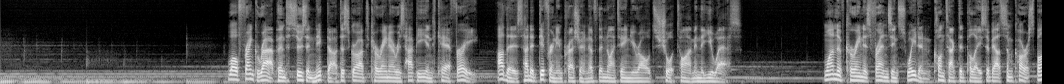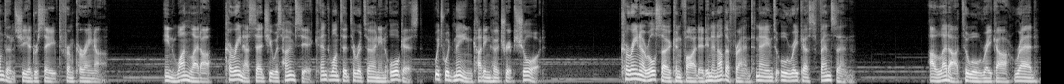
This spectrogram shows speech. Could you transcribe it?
While Frank Rapp and Susan Nichter described Karina as happy and carefree, others had a different impression of the 19 year old's short time in the US. One of Karina's friends in Sweden contacted police about some correspondence she had received from Karina. In one letter, Karina said she was homesick and wanted to return in August, which would mean cutting her trip short. Karina also confided in another friend named Ulrika Svensson. A letter to Ulrika read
